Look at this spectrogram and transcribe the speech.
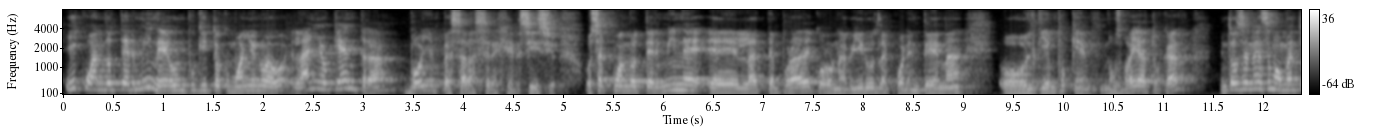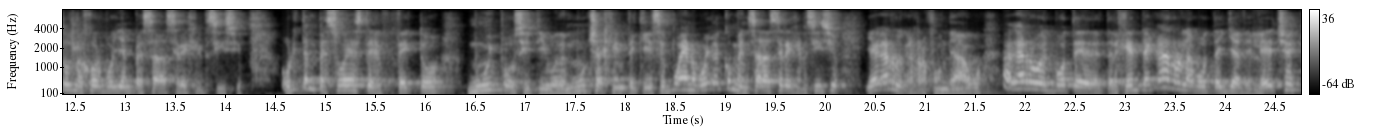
y cuando termine, un poquito como año nuevo, el año que entra voy a empezar a hacer ejercicio. O sea, cuando termine eh, la temporada de coronavirus, la cuarentena o el tiempo que nos vaya a tocar, Entonces en ese momento es mejor voy a empezar a hacer ejercicio. Ahorita empezó este efecto muy positivo de mucha gente que dice, bueno, voy a comenzar a hacer ejercicio y agarro el garrafón de agua, agarro el bote de detergente, agarro la botella de leche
